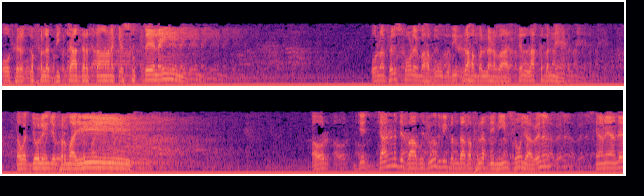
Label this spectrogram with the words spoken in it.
وہ پھر غفلت دی چادر تان کے ستے نہیں۔ پھر سونے محبوب دی راہ ملن واسطے لک بنے توجہ نہیں جی فرمائی۔ اور جی جانن دے باوجود بھی بندہ غفلت دی نیند سو جاوے نا، سیانے آدھے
